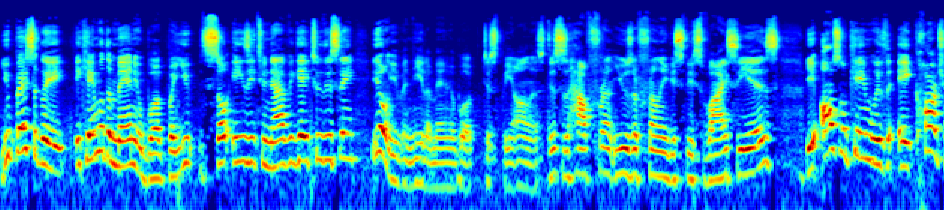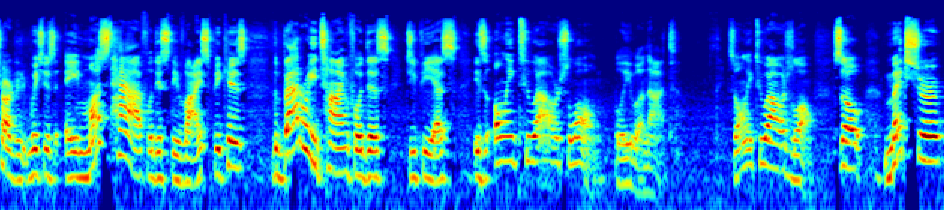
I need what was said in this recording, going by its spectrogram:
you basically it came with a manual book, but you it's so easy to navigate to this thing. You don't even need a manual book. Just be honest. This is how friend, user friendly this device is. It also came with a car charger, which is a must have for this device because the battery time for this GPS is only two hours long. Believe it or not, it's only two hours long. So make sure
